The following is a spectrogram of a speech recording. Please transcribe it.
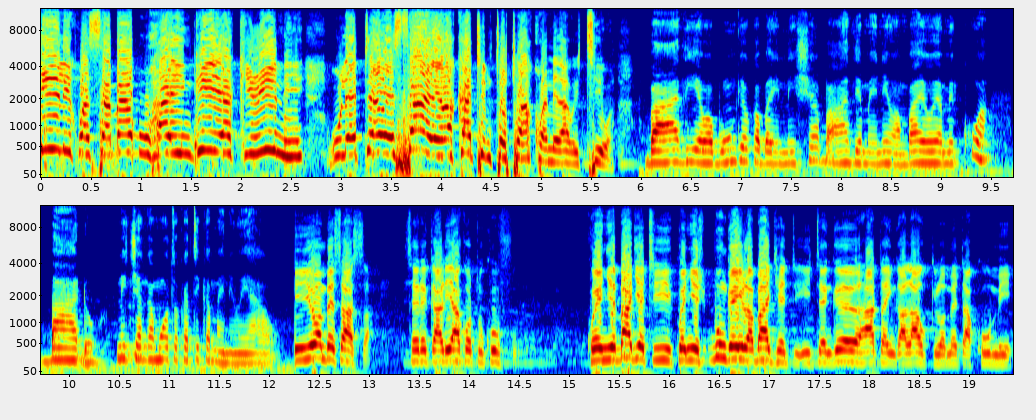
hili kwa sababu haingii akilini uletewe sare wakati mtoto wako amelawitiwa. Baadhi ya wabunge wakabainisha baadhi ya maeneo ambayo yamekuwa bado ni changamoto katika maeneo yao. Niombe sasa serikali yako tukufu kwenye bajeti hii, kwenye bunge hili la bajeti itengewe hata ingalau kilomita kumi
